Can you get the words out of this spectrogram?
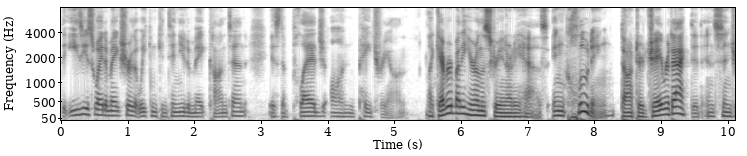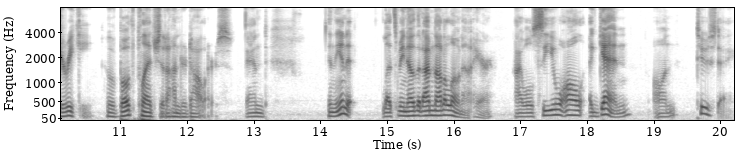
The easiest way to make sure that we can continue to make content is to pledge on Patreon. Like everybody here on the screen already has, including Dr. J Redacted and Sinjariki, who have both pledged at $100. And in the end, it lets me know that I'm not alone out here. I will see you all again on Tuesday.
